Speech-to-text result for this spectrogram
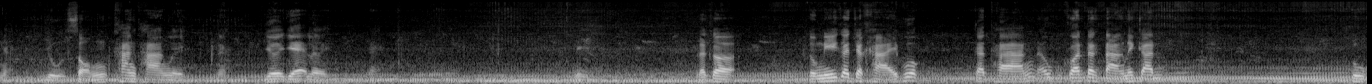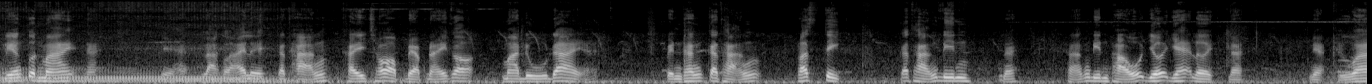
เนี่ยอยู่สองข้างทางเลยนะเยอะแยะเลยนะนี่แล้วก็ตรงนี้ก็จะขายพวกกระถางอุปกรณ์ต่างๆ ในการปลูกเลี้ยงต้นไม้นะเนี่ยฮะหลากหลายเลยกระถางใครชอบแบบไหนก็มาดูได้ เป็นทั้งกระถางพลาสติก กระถางดินนะถังดินเผาเยอะแยะเลยนะเนี่ยถือว่า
